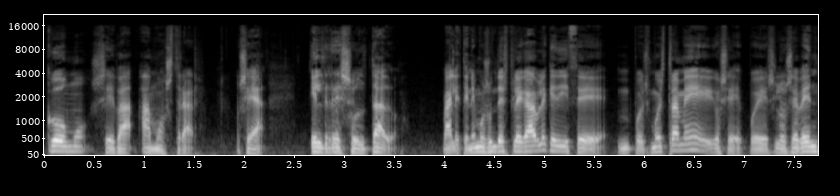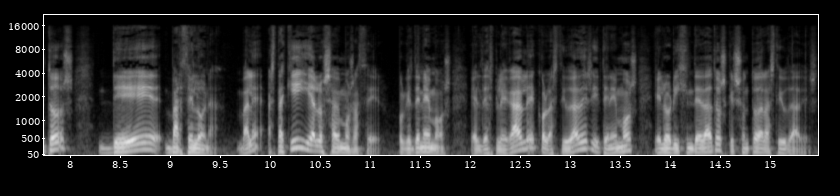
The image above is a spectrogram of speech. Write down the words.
¿Cómo se va a mostrar? O sea, el resultado. Vale, tenemos un desplegable que dice, mm, pues muéstrame, yo sé, pues los eventos de Barcelona, ¿vale? Hasta aquí ya lo sabemos hacer, porque tenemos el desplegable con las ciudades y tenemos el origen de datos que son todas las ciudades.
